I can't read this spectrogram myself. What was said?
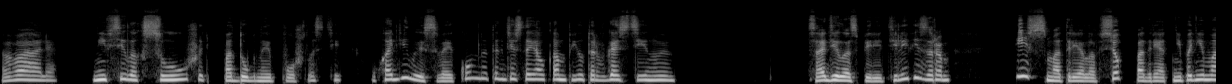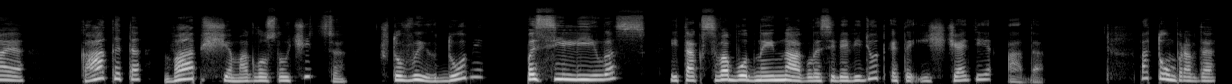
Валя, не в силах слушать подобные пошлости, уходила из своей комнаты, где стоял компьютер, в гостиную, садилась перед телевизором и смотрела все подряд, не понимая, как это вообще могло случиться, что в их доме поселилась и так свободно и нагло себя ведет это исчадие ада. Потом, правда,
